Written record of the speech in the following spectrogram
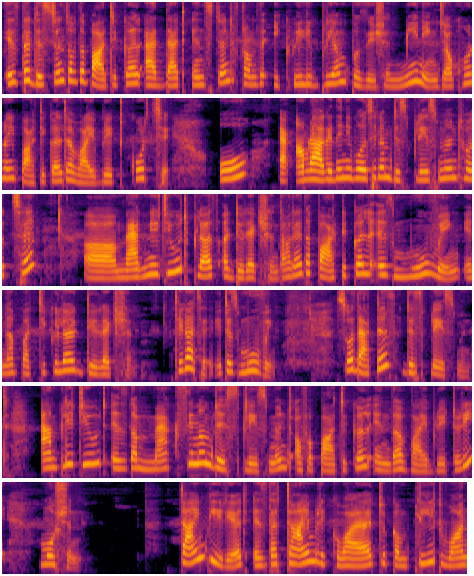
is the distance of the particle at that instant from the equilibrium position meaning যখন ওই পার্টিকেলটা ভাইব্রেট করছে ও আমরা আগের দিনই বলছিলাম ডিসপ্লেসমেন্ট হচ্ছে ম্যাগনিটিউড প্লাস আ ডিরেকশন তাহলে দ্য পার্টিকেল ইজ মুভিং ইন আ পার্টিকুলার ডিরেকশন ঠিক আছে ইট ইজ মুভিং So that is displacement. Amplitude is the maximum displacement of a particle in the vibratory motion. Time period is the time required to complete one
